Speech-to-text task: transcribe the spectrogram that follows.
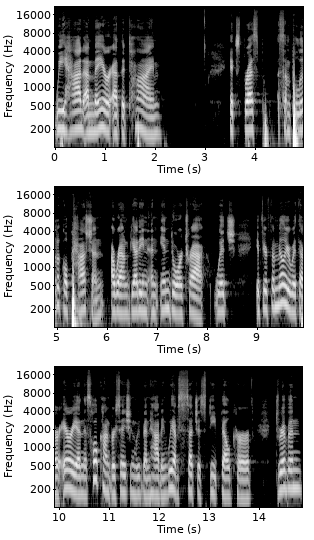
we had a mayor at the time express some political passion around getting an indoor track, which, if you're familiar with our area and this whole conversation we've been having, we have such a steep bell curve driven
